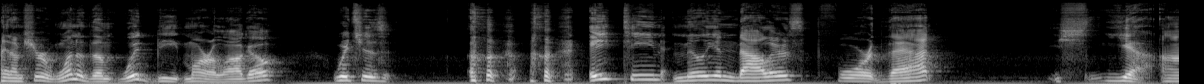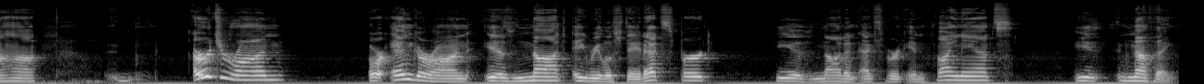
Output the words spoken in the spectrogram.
And I'm sure one of them would be Mar-a-Lago, which is 18 million dollars for that. Yeah, uh huh. Ergeron or Engoron is not a real estate expert. He is not an expert in finance. He's nothing.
